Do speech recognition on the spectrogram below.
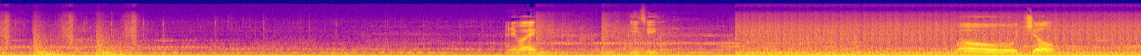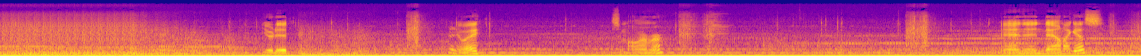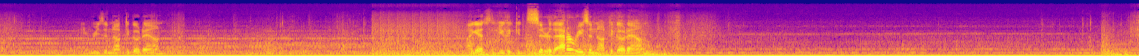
Anyway, easy. Whoa, chill. You did. Anyway. Some armor. And then down, I guess? Any reason not to go down? I guess you could consider that a reason not to go down.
